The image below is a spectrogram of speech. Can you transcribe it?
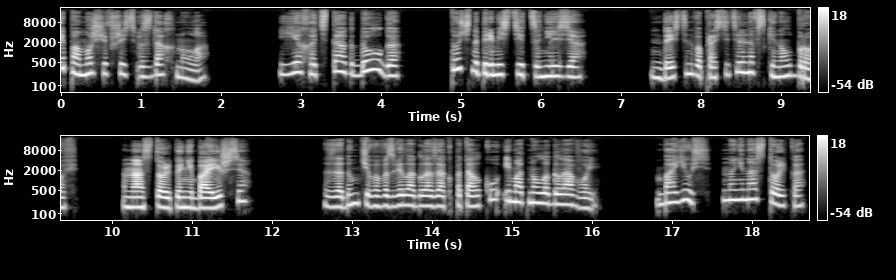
и, поморщившись, вздохнула. «Ехать так долго? Точно переместиться нельзя?» Дестин вопросительно вскинул бровь. «Настолько не боишься?» Задумчиво возвела глаза к потолку и мотнула головой. «Боюсь, но не настолько.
